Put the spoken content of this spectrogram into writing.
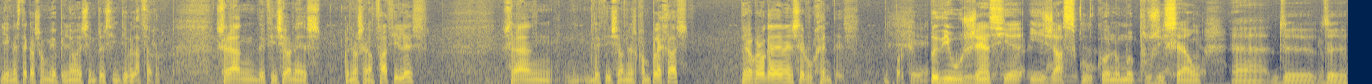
Y en este caso, en mi opinión, es imprescindible hacerlo. Serán decisiones que no serán fáciles, serán decisiones complejas, pero creo que deben ser urgentes. Pediu urgência e já se colocou numa posição uh, de, de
